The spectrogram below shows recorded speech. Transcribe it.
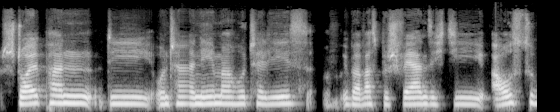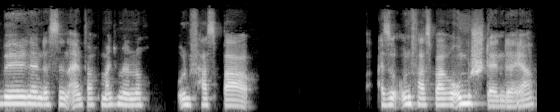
stolpern die Unternehmer, Hoteliers, über was beschweren sich die Auszubildenden? Das sind einfach manchmal noch unfassbar, also unfassbare Umstände, ja,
